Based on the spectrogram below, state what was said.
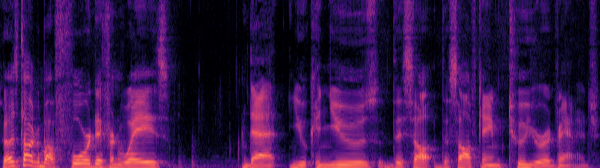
So let's talk about four different ways that you can use the soft, the soft game to your advantage.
